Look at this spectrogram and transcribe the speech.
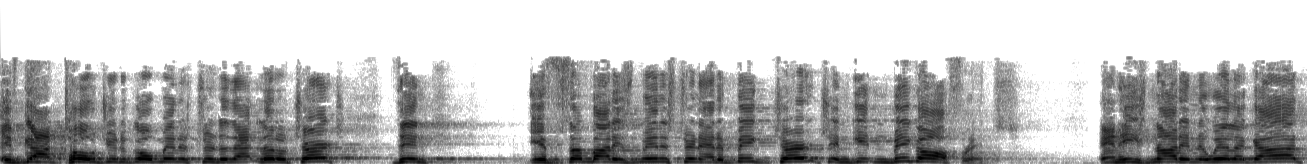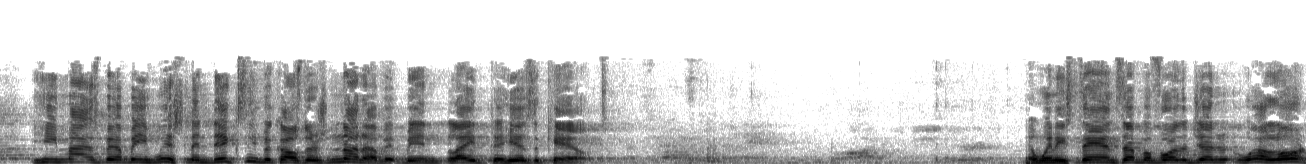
If God told you to go minister to that little church, then if somebody's ministering at a big church and getting big offerings, and he's not in the will of God, he might as well be whistling Dixie because there's none of it being laid to his account. And when he stands up before the judge, well, Lord,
